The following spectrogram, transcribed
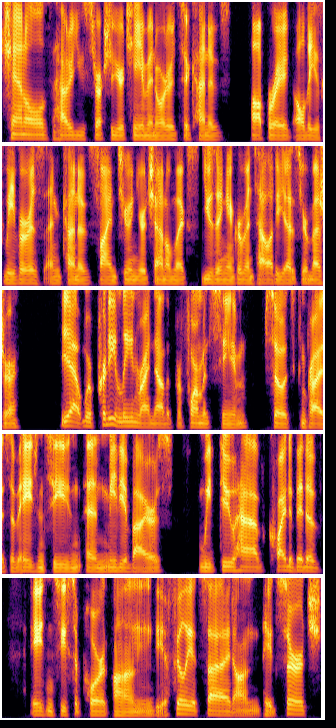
channels. How do you structure your team in order to kind of operate all these levers and kind of fine tune your channel mix using incrementality as your measure? Yeah, we're pretty lean right now, the performance team. So it's comprised of agency and media buyers. We do have quite a bit of agency support on the affiliate side, on paid search.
